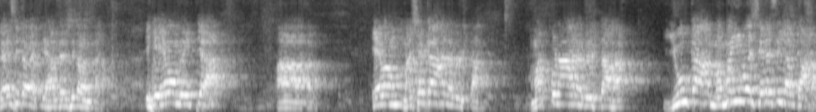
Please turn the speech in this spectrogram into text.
दर्शितवत्यः दर्शितवन्तः एवं रीत्या आ, एवं मशकाः न दृष्टाः मत्कुणाः न दृष्टाः, यूकाः ममैव शिरसि लब्धाः।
